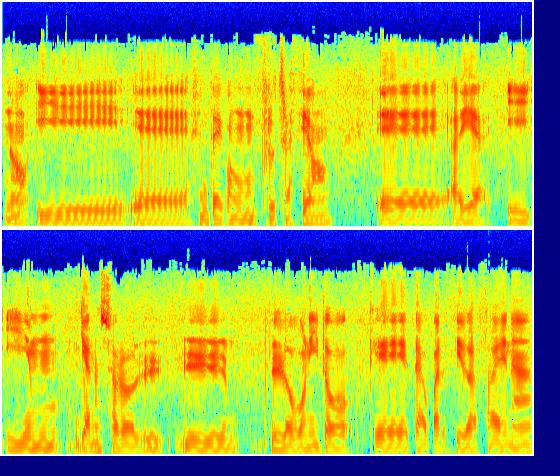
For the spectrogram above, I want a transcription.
¿no? Y eh, gente con frustración. eh, había y, mm, ya no es solo lo bonito que te ha parecido la faena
